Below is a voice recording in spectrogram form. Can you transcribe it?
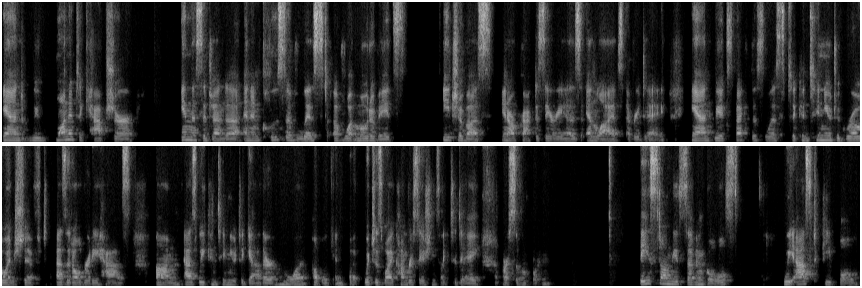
And we wanted to capture in this agenda an inclusive list of what motivates each of us in our practice areas and lives every day. And we expect this list to continue to grow and shift as it already has um, as we continue to gather more public input, which is why conversations like today are so important. Based on these seven goals, we asked people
